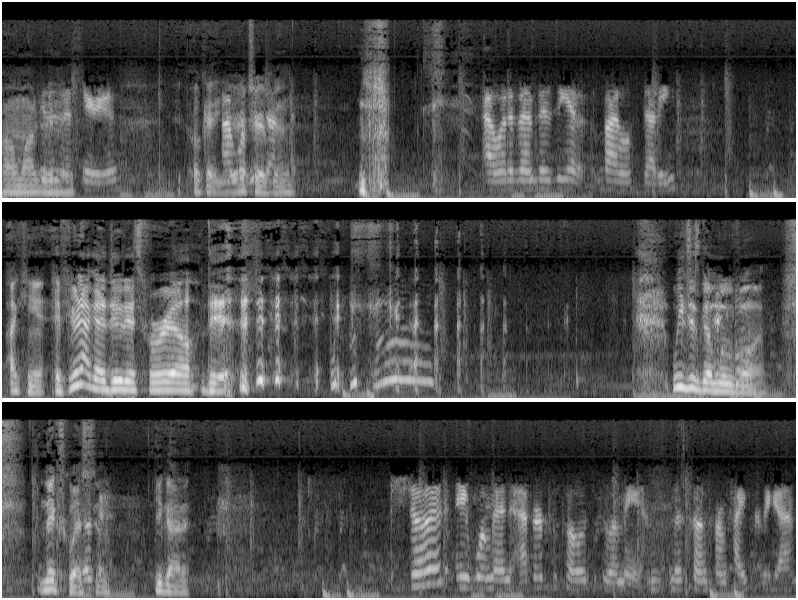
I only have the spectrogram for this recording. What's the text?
Oh my It is goodness. that serious. Okay, you're tripping. I would have been busy at Bible study. I can't. If you're not gonna do this for real, then we just gonna move on. Next question. Okay. You got it. Should a woman ever propose to a man? This comes from Tyson again,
